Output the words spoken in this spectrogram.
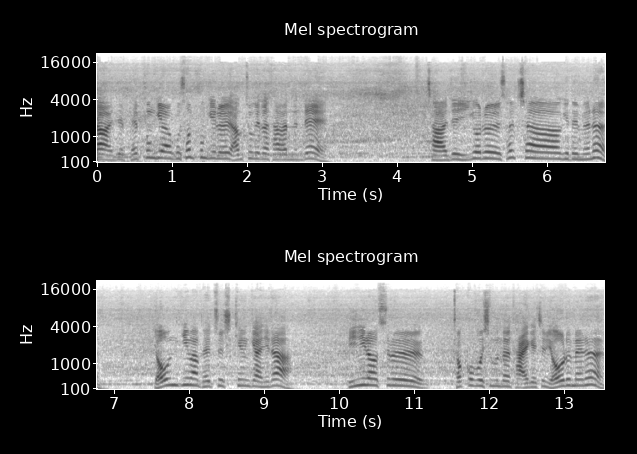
자 이제 배풍기하고 선풍기를 양쪽에다 달았는데 자 이제 이거를 설치하게 되면은 여운기만 배출시키는 게 아니라 비닐하우스를 겪어보신 분들은 다 알겠지만 여름에는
